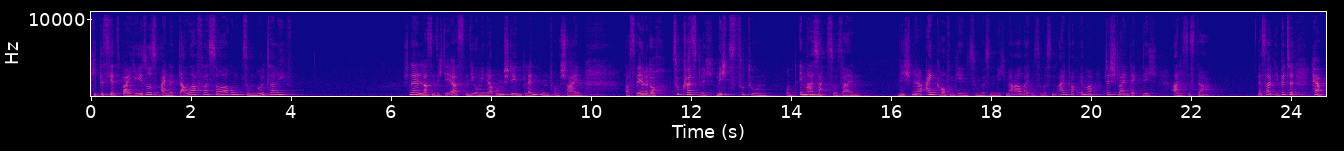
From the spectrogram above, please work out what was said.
Gibt es jetzt bei Jesus eine Dauerversorgung zum Nulltarif? Schnell lassen sich die Ersten, die um ihn herumstehen, blenden vom Schein. Das wäre doch zu köstlich, nichts zu tun und immer satt zu sein, nicht mehr einkaufen gehen zu müssen, nicht mehr arbeiten zu müssen, einfach immer Tischlein deck dich, alles ist da. Deshalb die Bitte, Herr,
